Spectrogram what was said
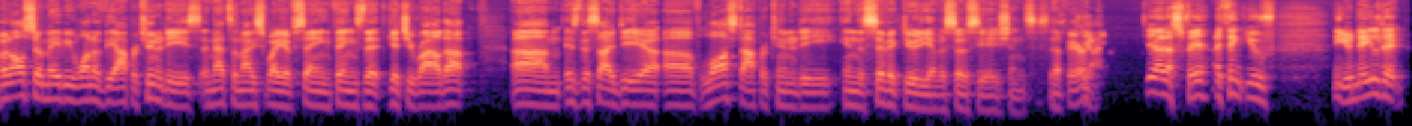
But also maybe one of the opportunities, and that's a nice way of saying things that get you riled up, um, is this idea of lost opportunity in the civic duty of associations. Is that fair? Yeah, yeah, that's fair. I think you've you nailed it,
